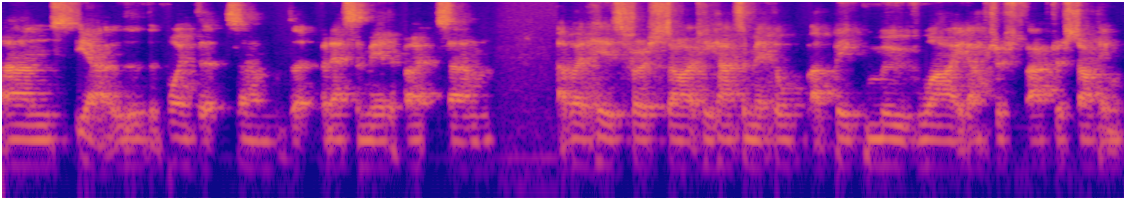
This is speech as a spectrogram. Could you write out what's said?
And yeah, the, the point that um, that Vanessa made about um, about his first start, he had to make a, a big move wide after after starting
